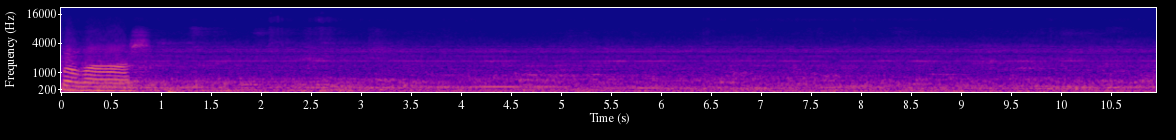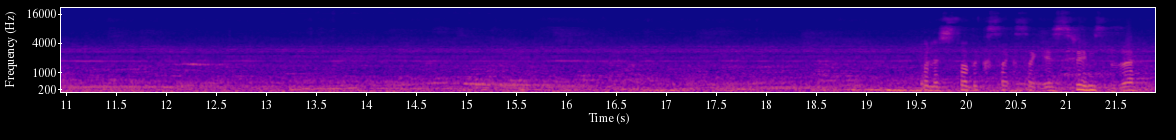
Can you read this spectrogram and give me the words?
kupalar. Böyle stadı kısa kısa gezdireyim size.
